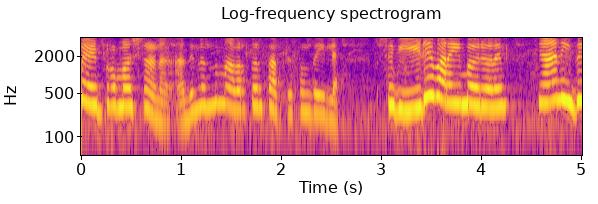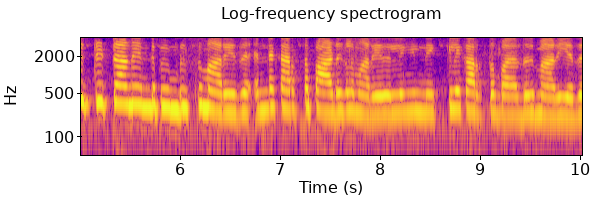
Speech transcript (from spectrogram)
പെയ്ഡ് പ്രൊമോഷൻ ആണ്. അതിലൊന്നും അവർക്കൊരു സത്യസന്ധ ഇല്ല പക്ഷെ വീഡിയോ പറയുമ്പോൾ അവർ പറയും ഞാൻ ഇതിട്ടിട്ടാണ് എന്റെ പിമ്പിൾസ് മാറിയത് എന്റെ കറുത്ത പാടുകൾ മാറിയത് അല്ലെങ്കിൽ നെക്കിലെ കറുത്ത പാടുകൾ മാറിയത്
